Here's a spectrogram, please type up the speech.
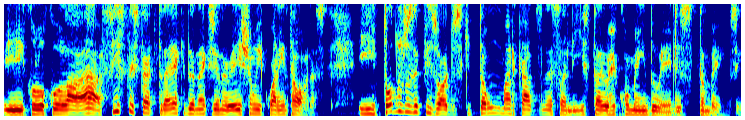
e colocou lá, ah, assista Star Trek The Next Generation em 40 horas. E todos os episódios que estão marcados nessa lista, eu recomendo eles também. Assim.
